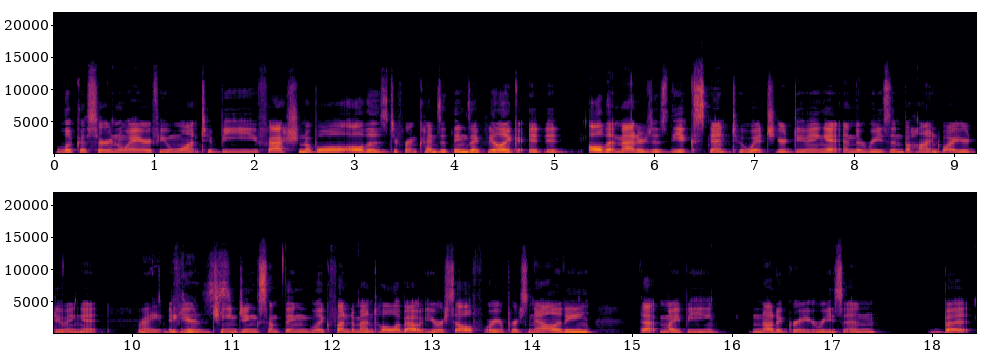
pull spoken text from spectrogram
look a certain way or if you want to be fashionable all those different kinds of things i feel like it, it all that matters is the extent to which you're doing it and the reason behind why you're doing it Right. if you're changing something like fundamental about yourself or your personality that might be not a great reason but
